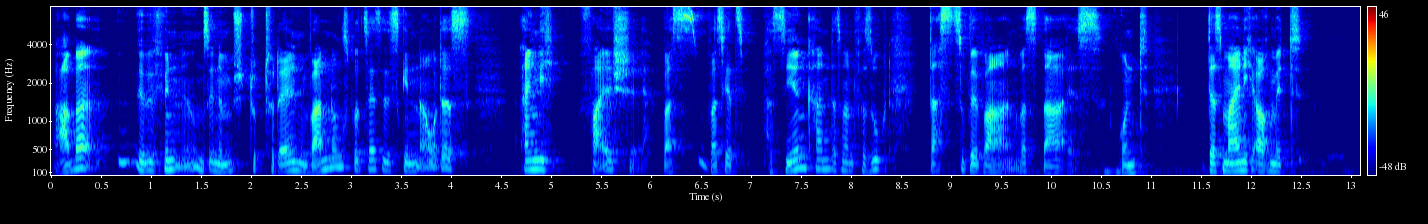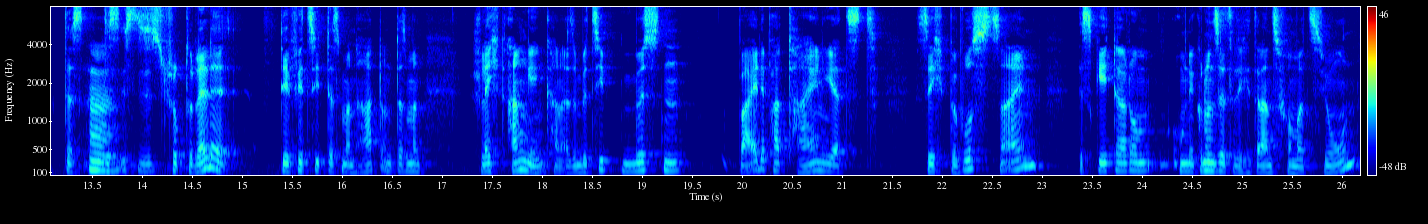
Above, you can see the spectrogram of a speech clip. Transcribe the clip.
Aber wir befinden uns in einem strukturellen Wandlungsprozess. Es ist genau das eigentlich Falsche, was, was jetzt passieren kann, dass man versucht, das zu bewahren, was da ist. Und das meine ich auch mit, das, hm. das ist dieses strukturelle Defizit, das man hat und das man schlecht angehen kann. Also im Prinzip müssten beide Parteien jetzt sich bewusst sein, es geht darum, um eine grundsätzliche Transformation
